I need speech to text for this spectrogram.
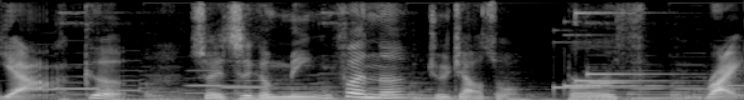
雅各，所以这个名分呢，就叫做 birthright。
